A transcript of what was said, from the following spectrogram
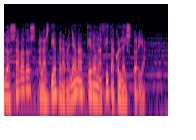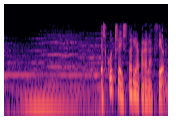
Los sábados a las 10 de la mañana tiene una cita con la historia. Escucha Historia para la Acción.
